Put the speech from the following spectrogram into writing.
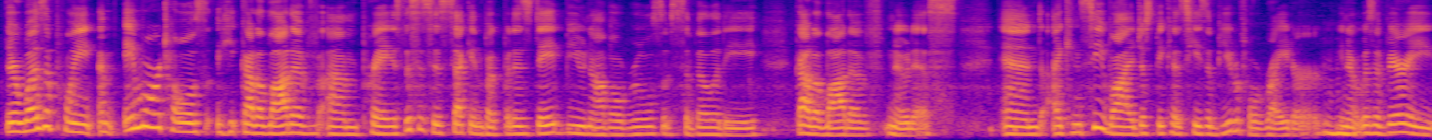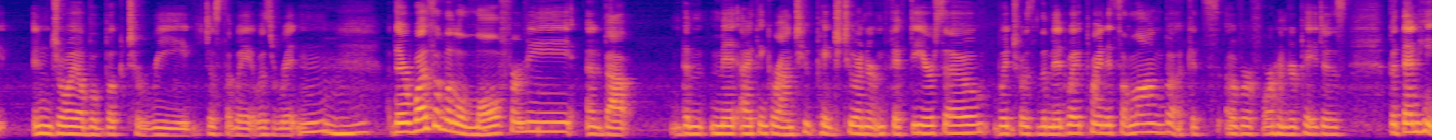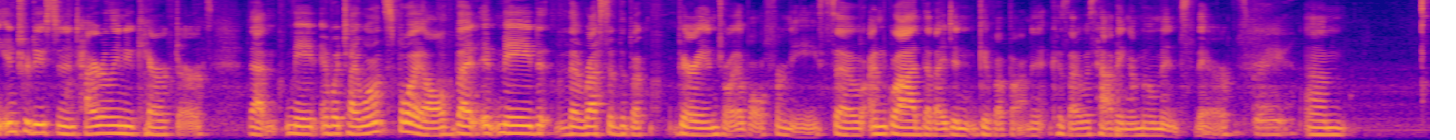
There was a point um, Amor Towles he got a lot of um, praise. This is his second book but his debut novel rules of civility got a lot of notice. And i can see why just because he's a beautiful writer. You know it was a very enjoyable book to read just the way it was written. There was a little lull for me about the mid i think around two page 250 or so which was the midway point. It's a long book. It's over 400 pages. But then he introduced an entirely new character that made and which i won't spoil but it made the rest of the book very enjoyable for me. So i'm glad that i didn't give up on it because i was having a moment there. It's great. Um,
